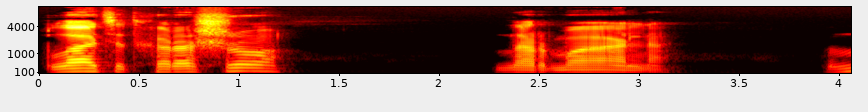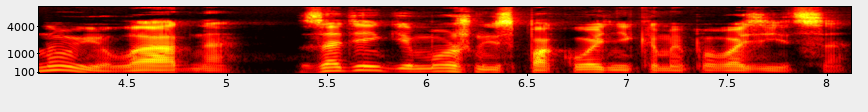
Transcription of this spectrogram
«Платят хорошо?» «Нормально». «Ну и ладно». За деньги можно и с покойниками повозиться.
